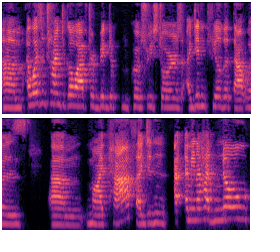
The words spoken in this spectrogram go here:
Um, I wasn't trying to go after big grocery stores. I didn't feel that that was um, my path. I didn't. I, I mean, I had no.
